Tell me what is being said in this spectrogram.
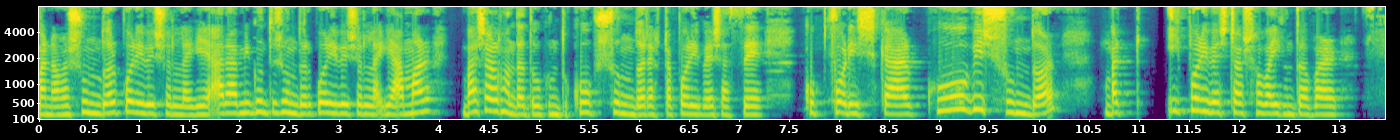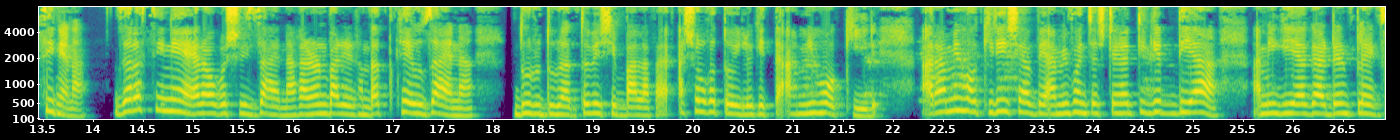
মানে আমার সুন্দর পরিবেশের লাগে, আর আমি কিন্তু সুন্দর পরিবেশের লাগে। আমার বাসার খন্দাতেও কিন্তু খুব সুন্দর একটা পরিবেশ আছে, খুব পরিষ্কার, খুবই সুন্দর। বাট এই পরিবেশটা সবাই কিন্তু আবার চিনে না। যারা চিনে, এরা অবশ্যই যায় না, কারণ বাড়ির খান্দাত কেউ যায় না। দূর দূরান্ত বেশি বালা পায়। আসল কথা হইল কি আমি হকির। আর আমি হকির হিসাবে আমি পঞ্চাশ টাকা টিকিট দিয়া আমি গিয়া গার্ডেন প্লেক্স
